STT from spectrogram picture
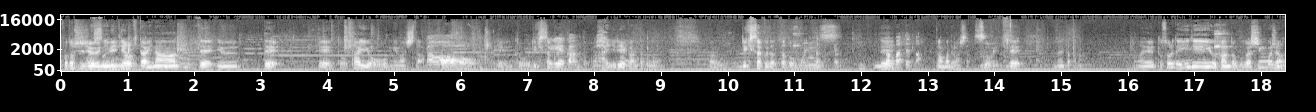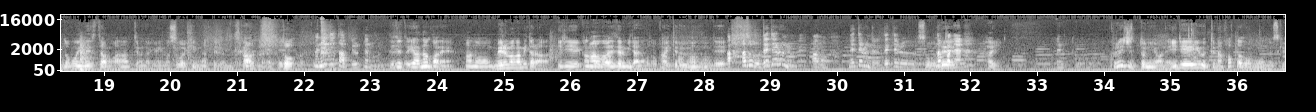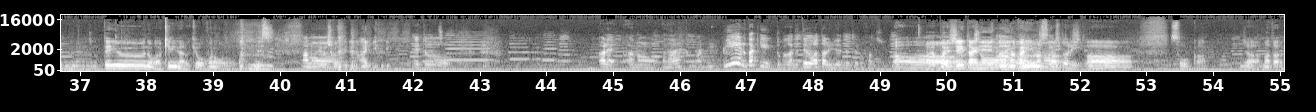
今年中に見ておきたいなって言って、えー、と太陽を見ました、えー、と力あ。作。入江監督。はい入江監督のあの力作だったと思います、で頑張ってた。頑張ってました。すごい、で何やったかな。えー、とそれで EDAU 監督が「シン・ゴジラ」のどこに寝てたのかなっていうのだけ今すごい気になってるんですけあどと寝てたって言ってんの？で出ていやなんかねあのメルマガ見たら入江監督が出てるみたいなことを書いてるんで。あ、あそうそう出てるんよね。あの寝てるんだけど出てる。そう。なんかね、はい。えっクレジットにはね EDAU ってなかったと思うんですけどね。っていうのが気になる今日この頃なんです、とあのよろしくお願いします。はい。えっと。あれあのな何？ピエール滝とかが出てるあたりで出てるはず。ああやっぱり自衛隊の中にいますか。のああそうか。じゃあまた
